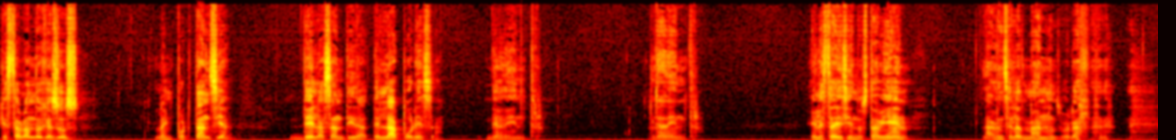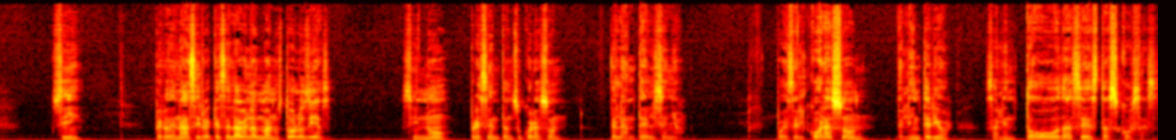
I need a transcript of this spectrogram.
¿Qué está hablando Jesús? La importancia de la santidad, de la pureza de adentro. De adentro. Él está diciendo, está bien, lávense las manos, ¿verdad? sí, pero de nada sirve que se laven las manos todos los días si no presentan su corazón delante del Señor. Pues del corazón, del interior, salen todas estas cosas.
